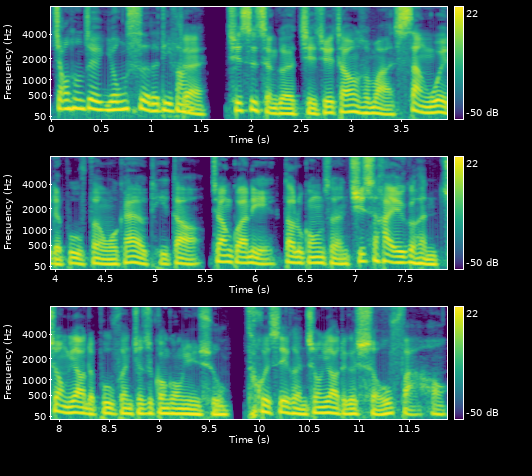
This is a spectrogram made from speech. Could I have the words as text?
交通最拥塞的地方。对，其实整个解决交通筹码上位的部分，我刚才有提到交通管理、道路工程，其实还有一个很重要的部分就是公共运输，会是一个很重要的一个手法哦。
